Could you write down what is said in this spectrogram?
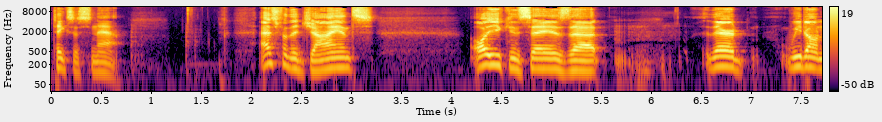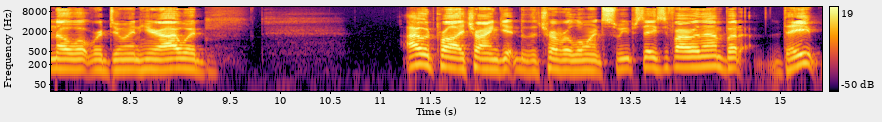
takes a snap. As for the Giants, all you can say is that they're we don't know what we're doing here. I would I would probably try and get into the Trevor Lawrence sweepstakes if I were them, but they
